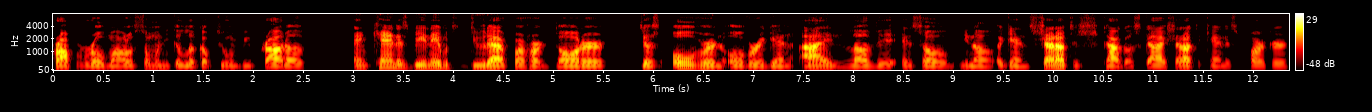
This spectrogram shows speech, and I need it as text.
proper role model, someone he could look up to and be proud of and Candace being able to do that for her daughter just over and over again, I love it. And so, you know, again, shout out to Chicago Sky, shout out to Candace Parker,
